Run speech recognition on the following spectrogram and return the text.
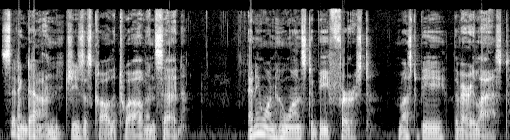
Sitting down, Jesus called the twelve and said, Anyone who wants to be first must be the very last,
